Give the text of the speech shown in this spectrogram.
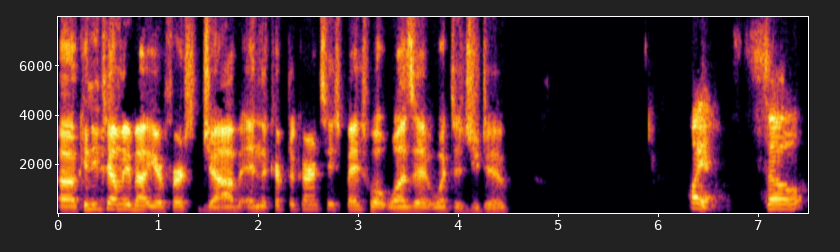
Uh, can you tell me about your first job in the cryptocurrency space? What was it? What did you do? Oh yeah. So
